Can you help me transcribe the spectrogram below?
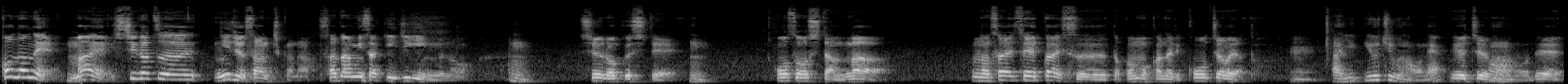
このね前7月23日かな。佐田岬ジギングのうん。収録してうん。放送したんがこの再生回数とかもかなり好調やと。うん。あ You- YouTube の方ね。YouTube の方で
